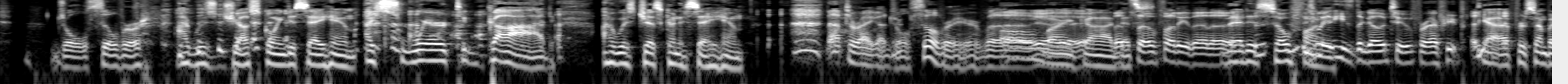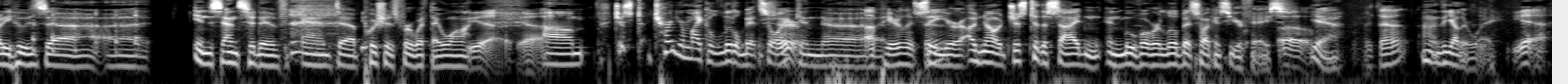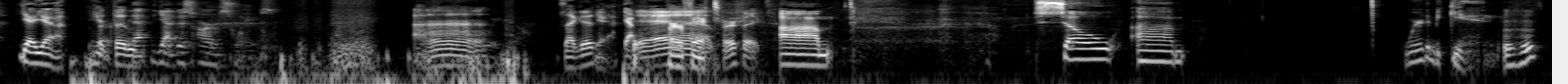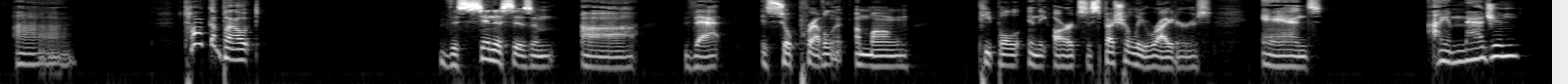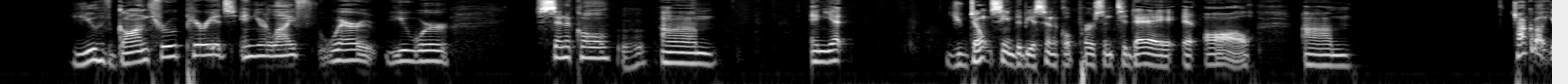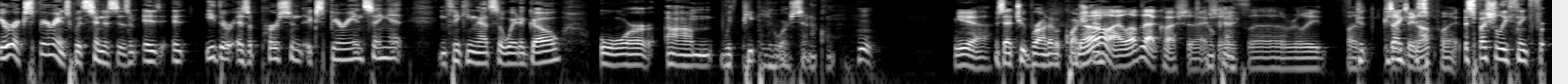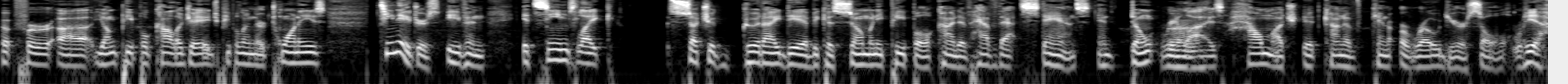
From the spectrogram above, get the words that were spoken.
Joel Silver. I was just going to say him. I swear to God, I was just going to say him. Not to rag on Joel Silver here, but uh, Oh yeah, my yeah. God, that's, that's- so funny that uh, that is so funny. He's the go-to for everybody. Yeah, for somebody who's uh, uh, insensitive and uh, pushes for what they want. Yeah, yeah. Um, just turn your mic a little bit so Sure. I can uh, Up here like see that? your. Uh, no, just to the side and, and move over a little bit so I can see your face. Oh, yeah, like that. uh, the other way. Yeah, Yeah, yeah. Here. But then- That- yeah, this arm swings. ah, is that good? Yeah, yeah, yeah, perfect. perfect. Um, so, um, where to begin? Mm-hmm. Uh, talk about the cynicism uh, that is so prevalent among people in the arts, especially writers. And I imagine you have gone through periods in your life where you were cynical, um, and yet you don't seem to be a cynical person today at all. Um, talk about your experience with cynicism, is, is either as a person experiencing it and thinking that's the way to go, or um, with people who are cynical. Yeah. Is that too broad of a question? No, I love that question. Actually, Okay. it's a really fun because I jumping es- off point. especially think for uh, for uh, young people, college age, people in their twenties, teenagers, even. It seems like such a good idea because so many people kind of have that stance and don't realize how much it kind of can erode your soul. Yeah,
